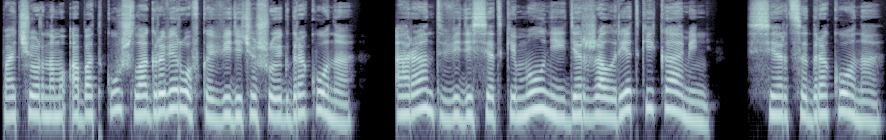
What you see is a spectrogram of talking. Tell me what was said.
По черному ободку шла гравировка в виде чешуек дракона, а рант в виде сетки молний держал редкий камень — сердце дракона.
